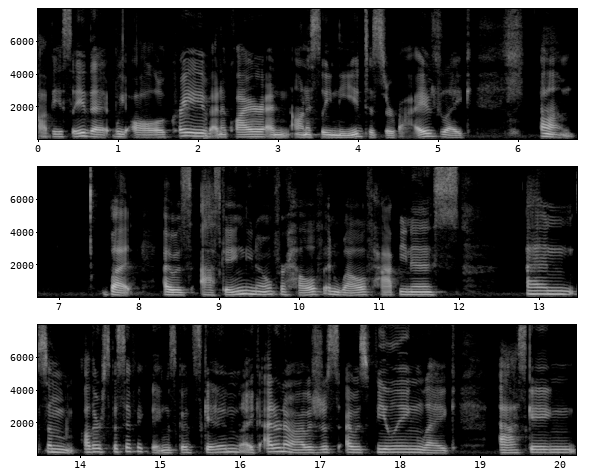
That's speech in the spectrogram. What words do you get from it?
obviously, that we all crave and acquire and honestly need to survive. Like, um, but I was asking, you know, for health and wealth, happiness, and some other specific things, good skin. Like, I don't know. I was just, I was feeling like asking.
